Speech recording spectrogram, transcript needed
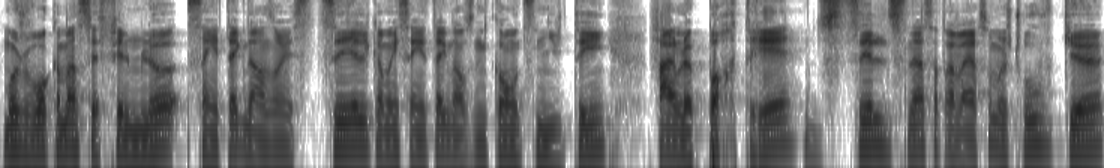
moi, je veux voir comment ce film-là s'intègre dans un style, comment il s'intègre dans une continuité, faire le portrait du style du cinéaste à travers ça. Moi, je trouve que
